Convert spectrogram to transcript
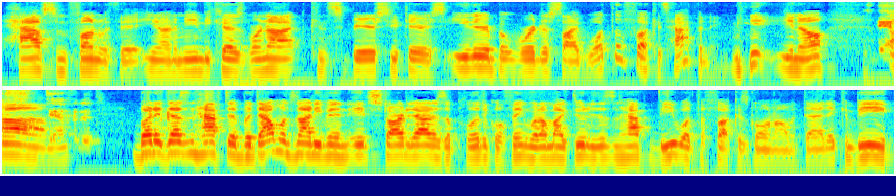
have some fun with it. You know what I mean? Because we're not conspiracy theorists either, but we're just like, what the fuck is happening? you know? yes, Um, definitely. But it doesn't have to. But that one's not even. It started out as a political thing. But I'm like, dude, it doesn't have to be what the fuck is going on with that. It can be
